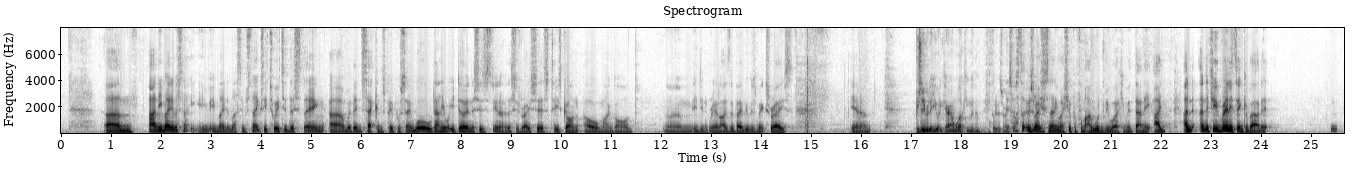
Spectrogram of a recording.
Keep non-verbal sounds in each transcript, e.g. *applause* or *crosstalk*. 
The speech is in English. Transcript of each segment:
um, and he made a mistake. He, he made a massive mistake. So he tweeted this thing. Um, within seconds, people saying, "Whoa, Danny, what are you doing? This is, you know, this is racist." He's gone. Oh my God. Um, he didn't realise the baby was mixed race. Yeah. Presumably, you wouldn't carry on working with him if you thought he was racist. If I thought he was racist in any way, shape, or form, I wouldn't be working with Danny. I, and and if you really think about it,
